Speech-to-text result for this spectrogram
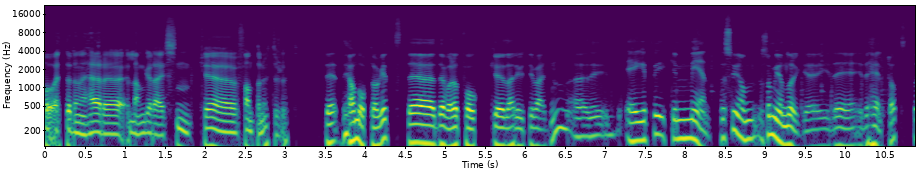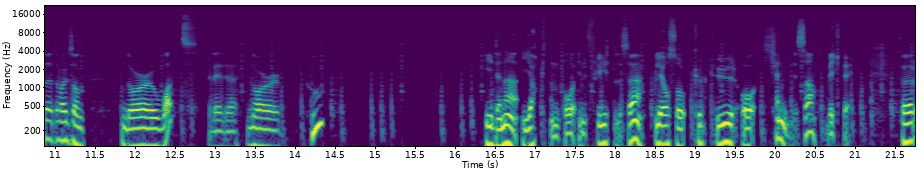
Og etter denne her lange reisen, hva fant han ut til slutt? Det, det, han oppdaget, det, det, var at folk eh, der ute i verden eh, egentlig ikke mente så, om, så mye om Norge i det, i det hele tatt. Det, det, var litt sånn nor what? Eller eh, nor who? I denne jakten på innflytelse blir også kultur og kjendiser viktig. For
